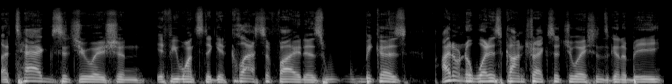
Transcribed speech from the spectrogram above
a tag situation if he wants to get classified as because I don't know what his contract situation is going to be,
